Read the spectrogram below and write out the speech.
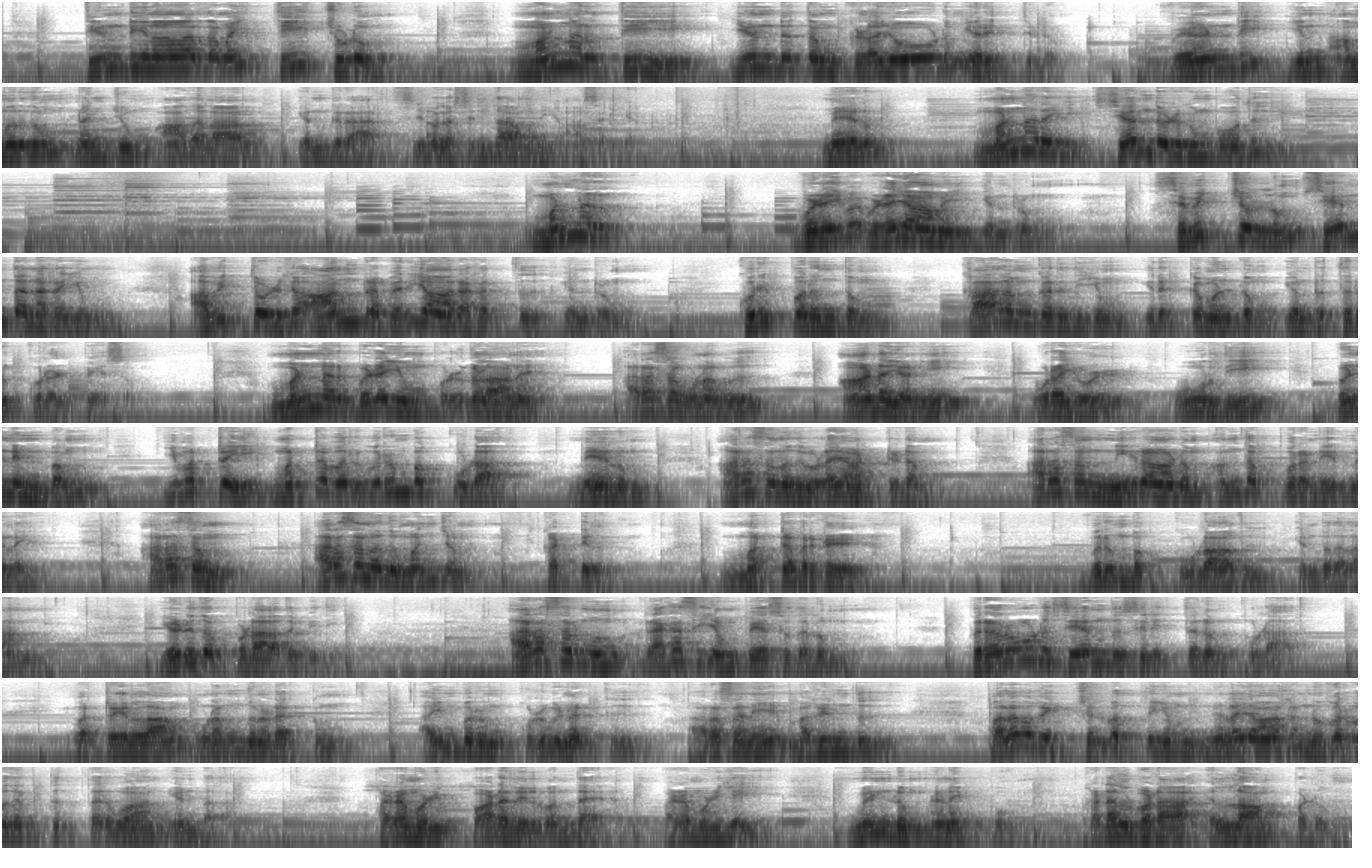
திண்டினார்தமை தீ சுடும் மன்னர் தீ ஈண்டு தம் கிளையோடும் எரித்திடும். வேண்டி இன் அமிர்தும் நஞ்சும் ஆதலால் என்கிறார் சிவக சிந்தாமணி ஆசிரியர். மேலும் மன்னரை சேர்ந்தொழுகும் போது மன்னர் விழைவ விழையாமை என்றும் செவிச்சொல்லும் சேர்ந்த நகையும் அவித்தொழுக ஆன்ற பெரியாரகத்து என்றும் குறிப்பருந்தும் காலம் கருதியும் இருக்க வேண்டும் என்று திருக்குறள் பேசும். மன்னர் விழையும் பொருள்களான அரச உணவு ஆடையணி உறையுள் ஊர்தி பெண்ணின்பம் இவற்றை மற்றவர் விரும்பக்கூடாது. மேலும் அரசனது விளையாட்டிடம் அரசன் நீராடும் அந்தப்புற நீர்நிலை அரசம் அரசனது மஞ்சம் கட்டில் மற்றவர்கள் விரும்பக்கூடாது என்பதெல்லாம் எழுதப்படாத விதி. அரசர் முன் ரகசியம் பேசுதலும் பிறரோடு சேர்ந்து சிரித்தலும் கூடாது. இவற்றையெல்லாம் உணர்ந்து நடக்கும் ஐம்பெரும் குழுவினருக்கு அரசனே மகிழ்ந்து பலவகை செல்வத்தையும் நிலையாக நுகர்வதற்கு தருவான் என்பதால் பழமொழி பாடலில் வந்த பழமொழியை மீண்டும் நினைப்போம். கடல்படா எல்லாம் படும்.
